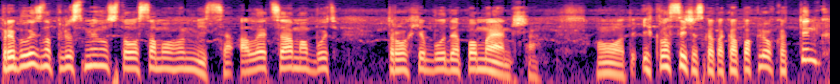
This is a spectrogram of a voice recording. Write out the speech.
приблизно плюс-мінус того самого місця, але ця, мабуть, трохи буде поменше. От. І класична така покльовка тинк,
